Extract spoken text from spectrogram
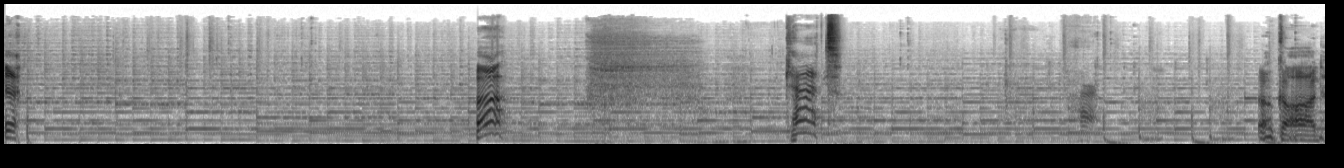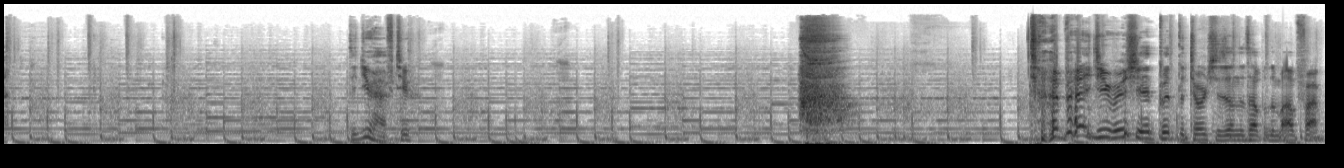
Eh. Ah! Cat! Oh god. Did you have to? I bet you wish you had put the torches on the top of the mob farm.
